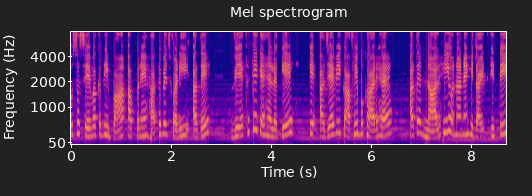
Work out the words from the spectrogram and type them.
ਉਸ ਸੇਵਕ ਦੀ ਬਾਹ ਆਪਣੇ ਹੱਥ ਵਿੱਚ ਫੜੀ ਅਤੇ ਵੇਖ ਕੇ ਕਹਿਣ ਲੱਗੇ ਕਿ ਅਜੇ ਵੀ ਕਾਫੀ ਬੁਖਾਰ ਹੈ ਅਤੇ ਨਾਲ ਹੀ ਉਹਨਾਂ ਨੇ ਹਿਦਾਇਤ ਕੀਤੀ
